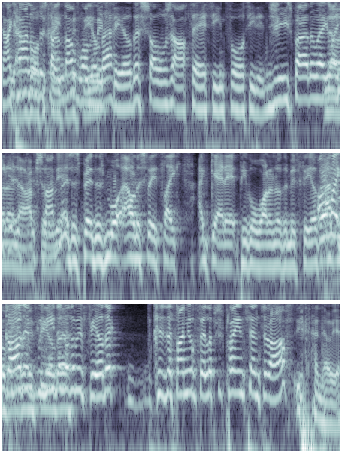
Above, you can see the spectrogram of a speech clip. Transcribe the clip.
I can't haven't bought a understand how creative one midfielder. midfielder solves our 13, 14 injuries, by the way. No, like, no, it's, no, it's absolutely. madness. There's, been- there's more. Honestly, it's like I get it. People want another midfielder. Oh I'd my god, another we need another midfielder because Nathaniel Phillips is playing centre half. Yeah, I know, yeah.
